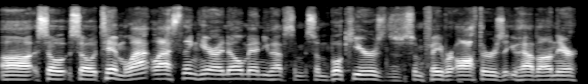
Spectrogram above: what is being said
Uh, so so Tim, last, last thing here. I know, man, you have some some book here, some favorite authors that you have on there.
